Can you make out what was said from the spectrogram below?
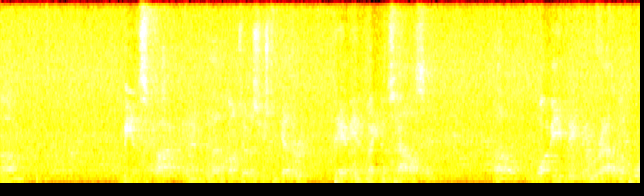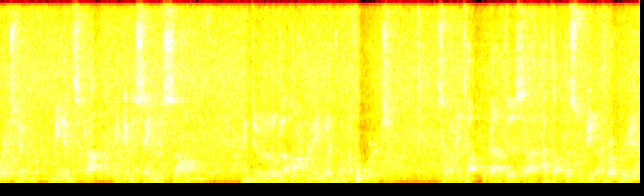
um, me and Scott and uh, a bunch of us used to gather at Danny and Lena's house. And, uh, one evening we were out on the porch and me and Scott began to sing this song and do a little bit of harmony with on the porch. So when he talked about this, I, I thought this would be an appropriate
